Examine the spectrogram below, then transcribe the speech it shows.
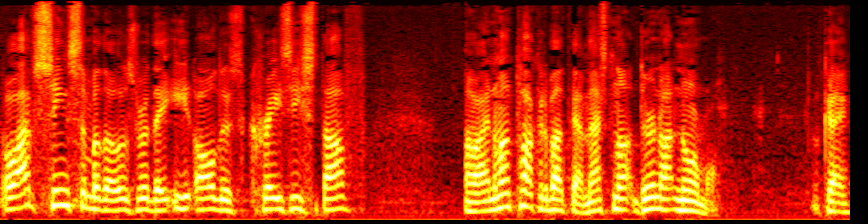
Oh, I've seen some of those where they eat all this crazy stuff. All right, I'm not talking about them. That's not, they're not normal. Okay?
